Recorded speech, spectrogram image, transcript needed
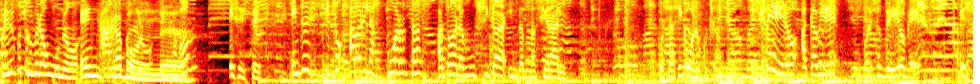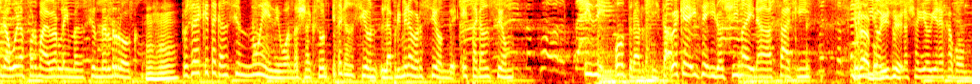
primer puesto número uno En anglo Japón, en. Japón es este. Entonces, esto abre las puertas a toda la música internacional. O sea, así como lo escuchas. Pero acá viene, por eso te digo que es una buena forma de ver la invención del rock. Pero sabes que esta canción no es de Wanda Jackson. Esta canción, la primera versión de esta canción, es de otra artista. ¿Ves que dice Hiroshima y Nagasaki? Es Claro, muy porque dice- que la bien a Japón.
